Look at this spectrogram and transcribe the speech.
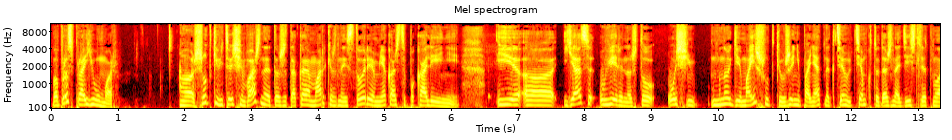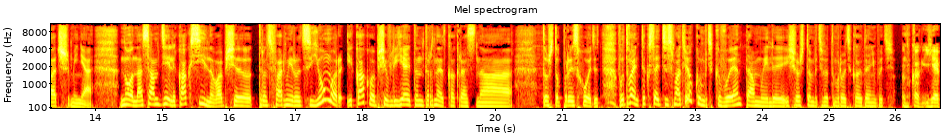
вопрос про юмор. А, шутки ведь очень важны, это же такая маркерная история, мне кажется, поколений. И э, я уверена, что очень многие мои шутки уже непонятны к тем, тем, кто даже на 10 лет младше меня. Но на самом деле, как сильно вообще трансформируется юмор и как вообще влияет интернет как раз на то, что происходит. Вот, Вань, ты, кстати, смотрел какой-нибудь КВН там или еще что-нибудь в этом роде когда-нибудь? Ну как, я,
